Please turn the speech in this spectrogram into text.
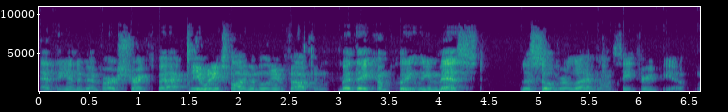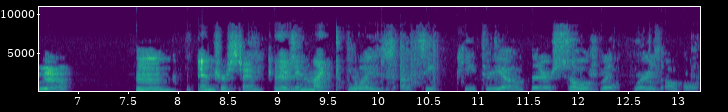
at the end of Empire Strikes Back, yeah, when he's flying the Millennium Falcon, but they completely missed the silver leg on C-3PO. yeah, Hmm. Interesting. There's even like toys of CP3O that are sold with where is all gold.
